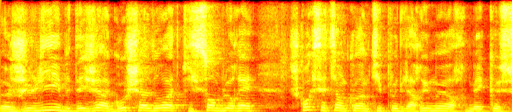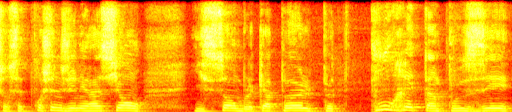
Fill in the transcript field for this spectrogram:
Euh, je lis déjà à gauche à droite qui semblerait, je crois que tient encore un petit peu de la rumeur, mais que sur cette prochaine génération, il semble qu'Apple pourrait imposer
